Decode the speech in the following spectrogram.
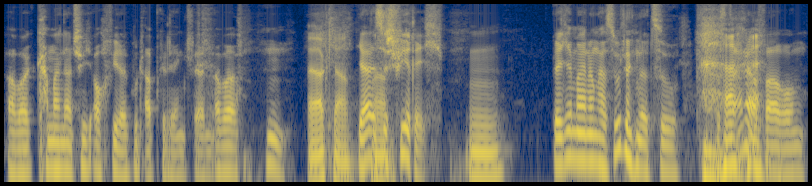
aber kann man natürlich auch wieder gut abgelenkt werden. Aber hm. ja klar. Ja, es ja. ist schwierig. Mhm. Welche Meinung hast du denn dazu? Was ist deine Erfahrung?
